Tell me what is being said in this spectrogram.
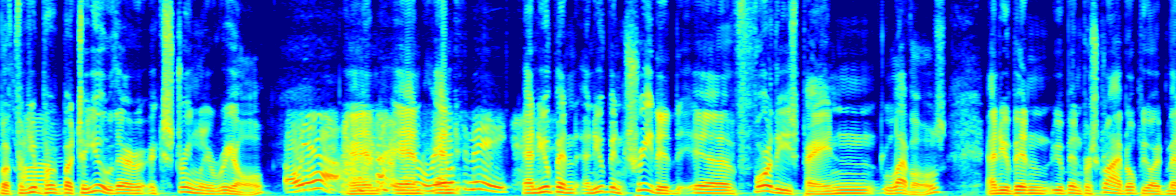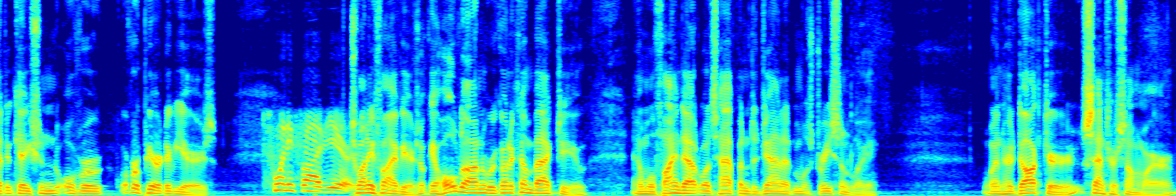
But for you, but, but to you, they're extremely real. Oh yeah, And- and- real and- to me. And you've been and you've been treated uh, for these pain levels, and you've been you've been prescribed opioid medication over over a period of years, Twenty-five years. twenty five years. Okay, hold on. We're going to come back to you, and we'll find out what's happened to Janet most recently, when her doctor sent her somewhere,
